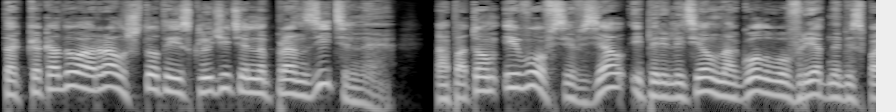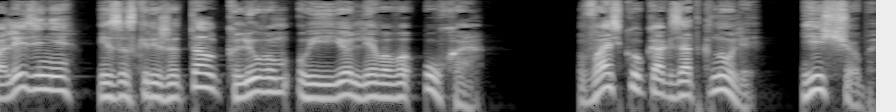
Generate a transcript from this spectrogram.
так Какаду орал что-то исключительно пронзительное, а потом и вовсе взял и перелетел на голову вредно бесполезине и заскрежетал клювом у ее левого уха. Ваську как заткнули. Еще бы.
